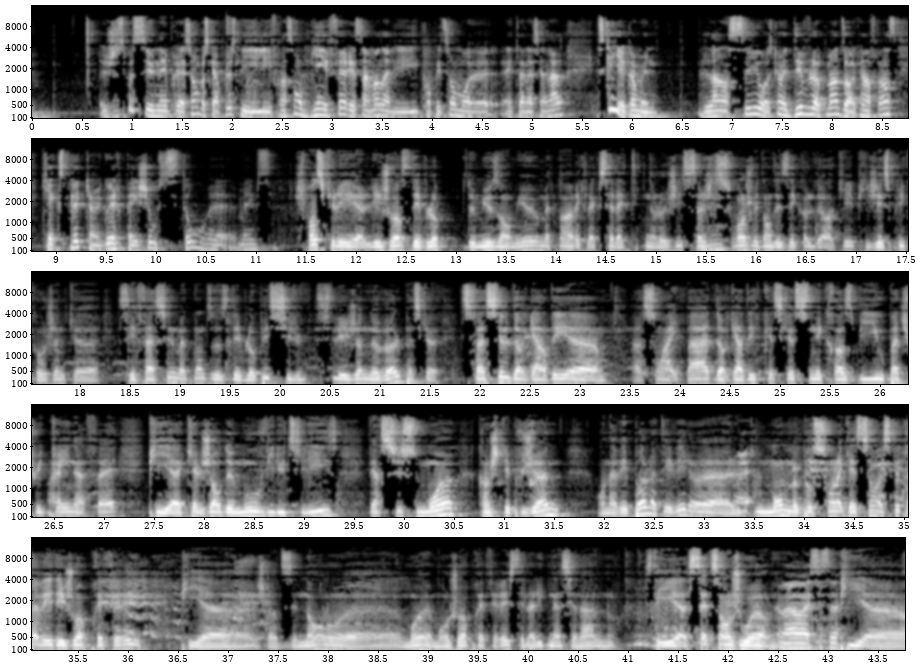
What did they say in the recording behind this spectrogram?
je sais pas si c'est une impression parce qu'en plus les, les Français ont bien fait récemment dans les compétitions internationales. Est-ce qu'il y a comme une lancée ou est-ce qu'il y a un développement du hockey en France qui explique qu'un gars est repêché aussitôt, euh, même si Je pense que les, les joueurs se développent de mieux en mieux maintenant avec l'accès à la technologie. Ça, Mhm. souvent, je vais dans des écoles de hockey puis j'explique aux jeunes que c'est facile maintenant de se développer si, si les jeunes le veulent parce que c'est facile de regarder euh, euh, son iPad, de regarder qu'est-ce que Sidney Crosby ou Patrick Kane a fait, puis euh, quel genre de move il utilise versus moi quand j'étais plus jeune. On n'avait pas la TV là. Euh, Ouais. Tout le monde me pose souvent la question est-ce que tu avais des joueurs préférés? Puis euh, je leur disais non. là, euh, moi, mon joueur préféré c'était la Ligue nationale. C'était euh, 700 joueurs. là. Ouais, ouais, c'est ça. Puis euh,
